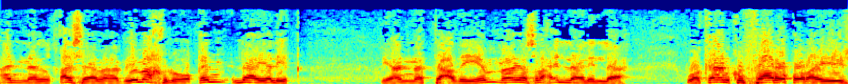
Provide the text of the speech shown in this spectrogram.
أن القسم بمخلوق لا يليق. لأن التعظيم ما يصلح إلا لله. وكان كفار قريش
